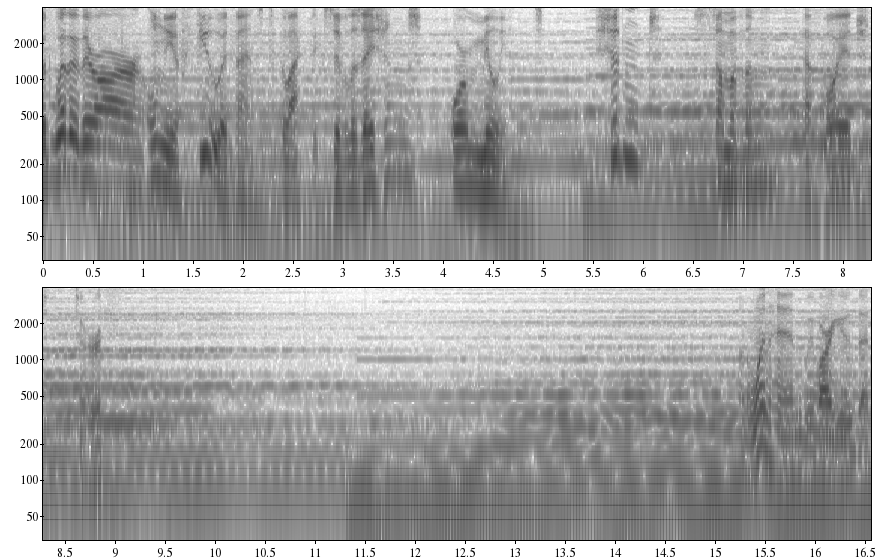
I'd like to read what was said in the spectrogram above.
But whether there are only a few advanced galactic civilizations or millions, shouldn't some of them have voyaged to Earth? On one hand, we've argued that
